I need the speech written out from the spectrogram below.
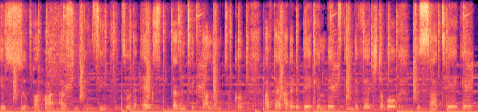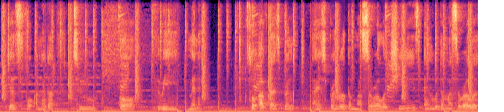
it's super hot as you can see. So the eggs doesn't take that long to cook. After i added the bacon bits and the vegetable to saute it just for another two or three minutes. So after i sprinkle I sprinkle the mozzarella cheese and with the mozzarella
